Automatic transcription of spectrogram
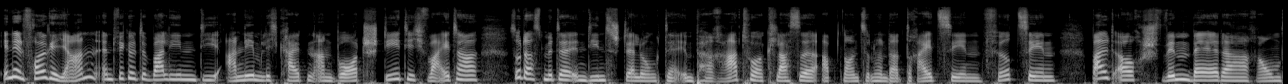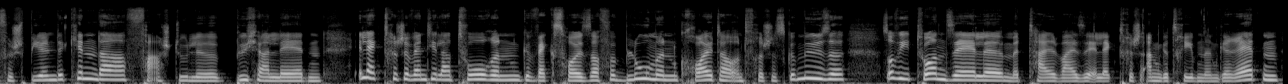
In den Folgejahren entwickelte Ballin die Annehmlichkeiten an Bord stetig weiter, so dass mit der Indienststellung der Imperator-Klasse ab 1913-14 bald auch Schwimmbäder, Raum für spielende Kinder, Fahrstühle, Bücherläden, elektrische Ventilatoren, Gewächshäuser für Blumen, Kräuter und frisches Gemüse sowie Turnsäle mit teilweise elektrisch angetriebenen Geräten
